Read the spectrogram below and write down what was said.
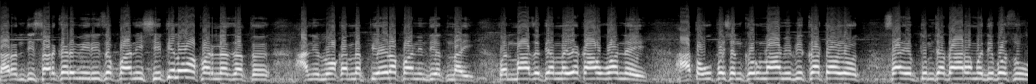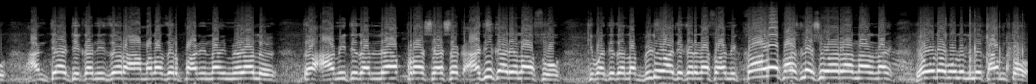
कारण ती सरकारी विहिरीचं पाणी शेतीला वापरलं जातं आणि लोकांना प्यायला पाणी देत नाही. पण माझं त्यांना एक आव्हान आहे आता उपोषण करून आम्ही बी कटाळलोत. साहेब तुमच्या दारामध्ये बसू आणि त्या ठिकाणी जर आम्हाला जर पाणी नाही मिळालं तर आम्ही तिथल्या प्रशासक अधिकाऱ्याला असो किंवा तिथल्या बिडिओ अधिकाऱ्याला असो आम्ही काळा फासल्याशिवाय राहणार नाही. एवढं बोलून मी थांबतो.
